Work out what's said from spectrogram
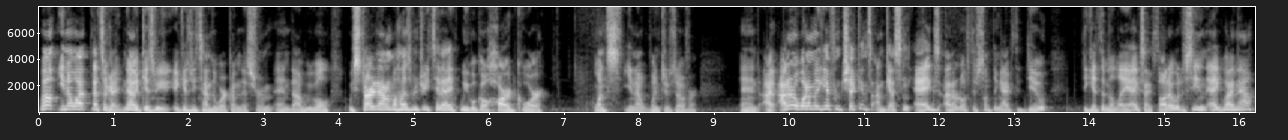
Well, you know what? That's okay. Now it gives me it gives me time to work on this room, and uh, we will we started animal husbandry today. We will go hardcore once you know winter's over. And I, I don't know what I'm gonna get from chickens. I'm guessing eggs. I don't know if there's something I have to do to get them to lay eggs. I thought I would have seen an egg by now.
